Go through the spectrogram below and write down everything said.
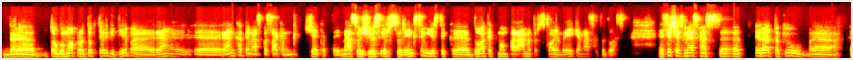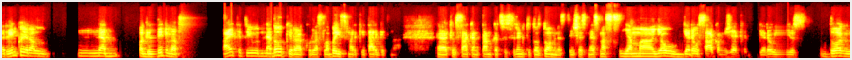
dauguma produktų irgi dirba, renka, tai mes pasakėm, žiūrėkit, tai mes už jūs ir surinksim, jūs tik duokit mums parametrus, ko jums reikia, mes atiduosim. Nes iš esmės mes yra tokių rinkoje yra ne pagrindinių website site, tai jų nedaug yra, kuriuos labai smarkiai targetina, e, kaip sakant, tam, kad susirinktų tos duomenys. Tai iš esmės mes jiem jau geriau sakom, žiūrėkit, geriau jūs duok,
